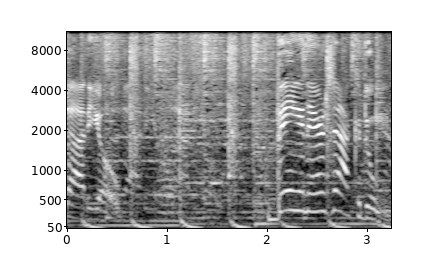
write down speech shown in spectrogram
Nieuwsradio. BNR Zaken doen.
